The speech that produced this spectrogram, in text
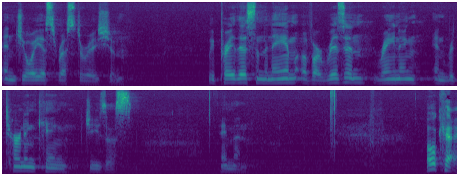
and joyous restoration? We pray this in the name of our risen, reigning, and returning King, Jesus. Amen. Okay.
